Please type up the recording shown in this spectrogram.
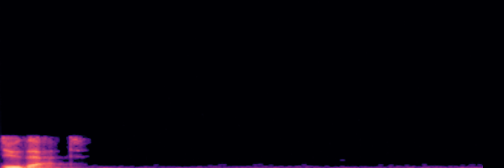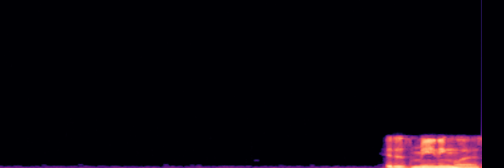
do that. It is meaningless.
